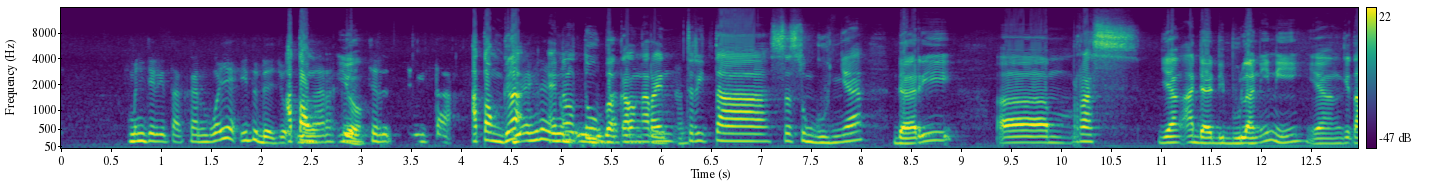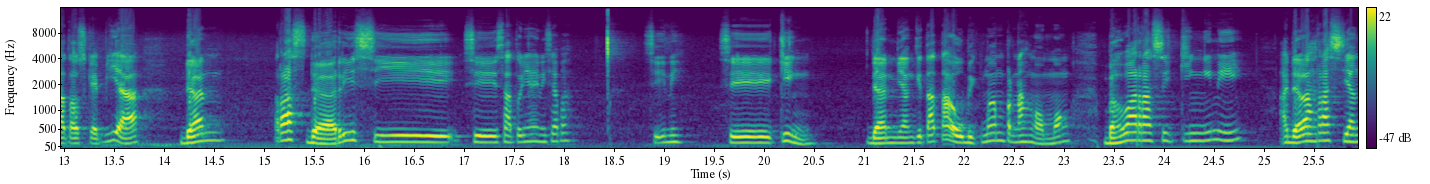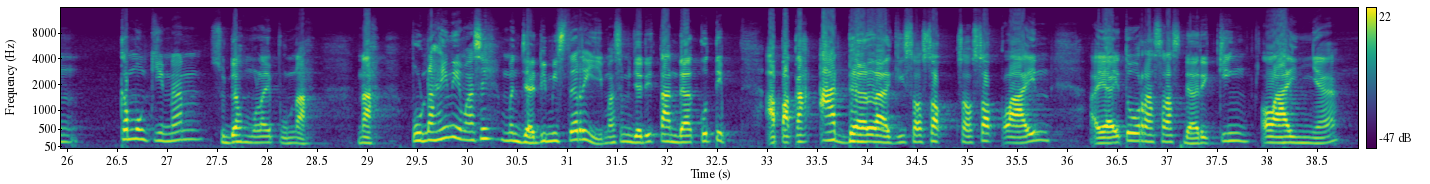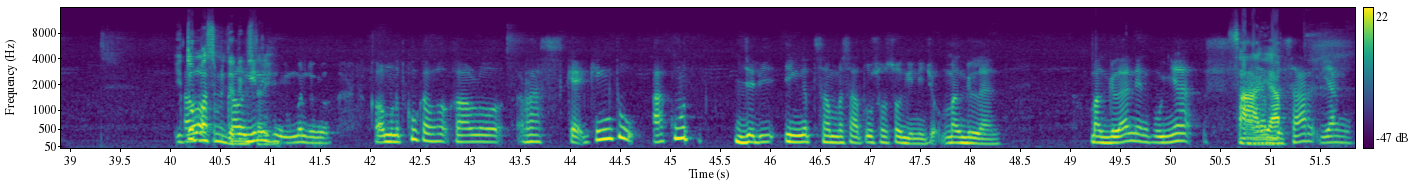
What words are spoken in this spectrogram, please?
menceritakan pokoknya itu deh Cok, Atau- ke iya. cer- cerita atau enggak Enel tuh bakal ngarahin cerita. cerita sesungguhnya dari em, ras yang ada di bulan ini yang kita tahu Skypia dan ras dari si si satunya ini siapa si ini si King dan yang kita tahu Big Mom pernah ngomong bahwa ras si King ini adalah ras yang kemungkinan sudah mulai punah. Nah, punah ini masih menjadi misteri, masih menjadi tanda kutip. Apakah ada lagi sosok-sosok lain yaitu ras-ras dari King lainnya? Itu Kalau- masih menjadi kalau gini misteri. sih, menurut kalau menurutku kalau kalau ras kayak King tuh aku jadi inget sama satu sosok gini Cok Magellan Magellan yang punya sayap, besar yang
